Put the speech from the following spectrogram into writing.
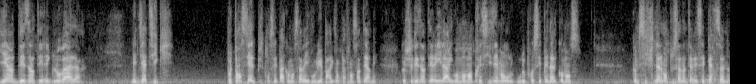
il y ait un désintérêt global médiatique potentiel, puisqu'on ne sait pas comment ça va évoluer, par exemple la France Inter, mais que ce désintérêt, il arrive au moment précisément où le, procès pénal commence. Comme si finalement tout ça n'intéressait personne.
